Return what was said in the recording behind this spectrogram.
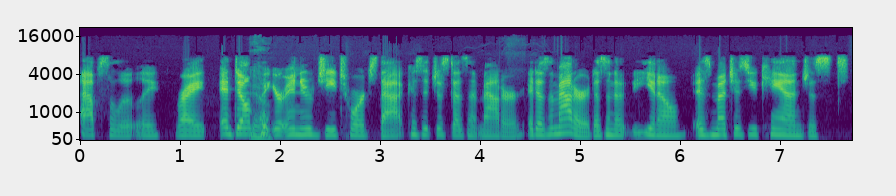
Absolutely. Right. And don't yeah. put your energy towards that because it just doesn't matter. It doesn't matter. It doesn't, you know, as much as you can, just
